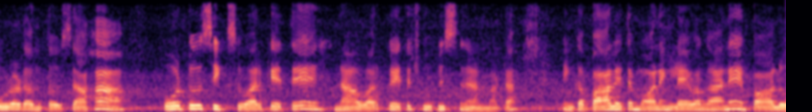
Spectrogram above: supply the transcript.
ఊడడంతో సహా ఫోర్ టు సిక్స్ వరకు అయితే నా వర్క్ అయితే చూపిస్తుంది అనమాట ఇంకా పాలు అయితే మార్నింగ్ లేవగానే పాలు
